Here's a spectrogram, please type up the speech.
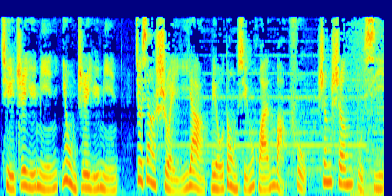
取之于民，用之于民。就像水一样流动、循环往复、生生不息。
